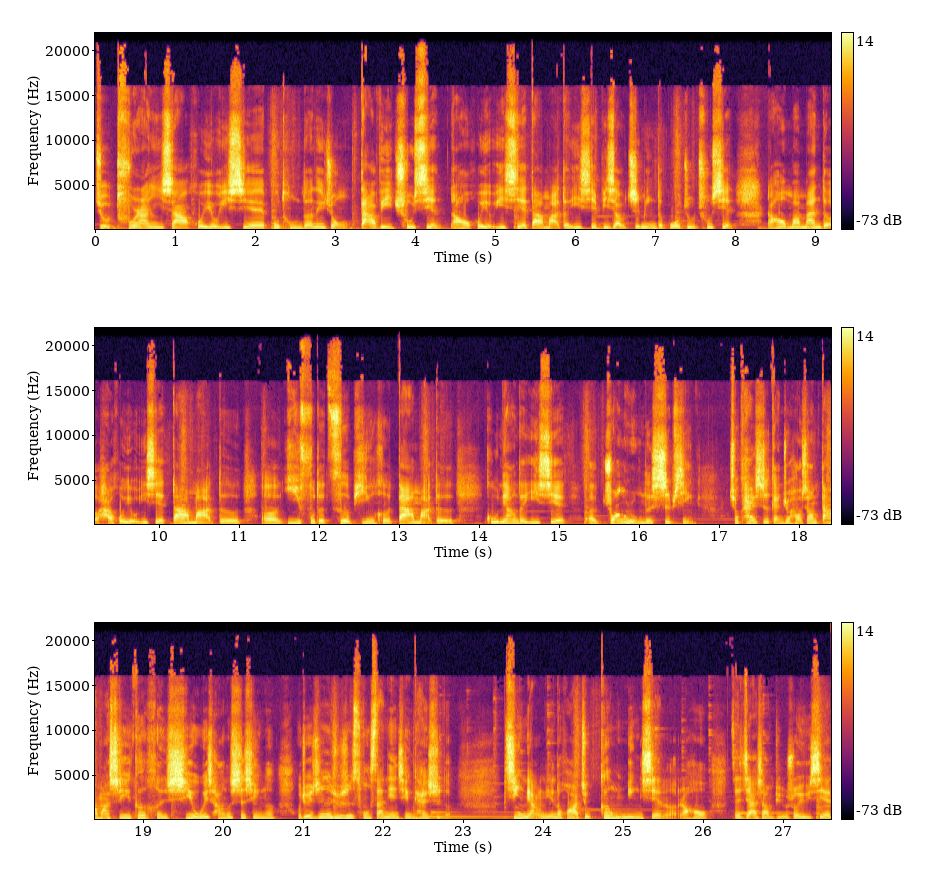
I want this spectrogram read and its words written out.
就突然一下会有一些不同的那种大 V 出现，然后会有一些大码的一些比较知名的博主出现，然后慢慢的还会有一些大码的呃衣服的测评和大码的姑娘的一些呃妆容的视频，就开始感觉好像大码是一个很习以为常的事情了。我觉得真的就是从三年前开始的。近两年的话就更明显了，然后再加上比如说有一些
